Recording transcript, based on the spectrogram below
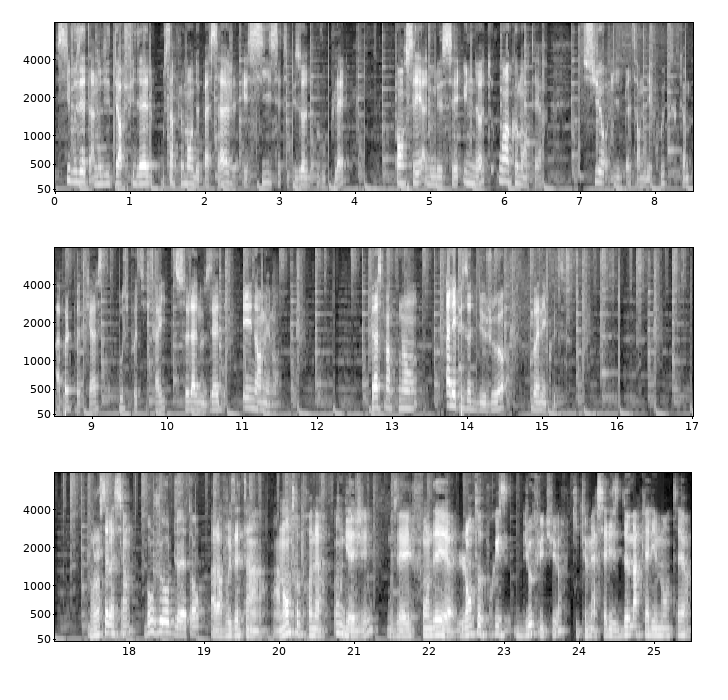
Si vous êtes un auditeur fidèle ou simplement de passage, et si cet épisode vous plaît, pensez à nous laisser une note ou un commentaire sur les plateformes d'écoute comme Apple Podcast ou Spotify, cela nous aide énormément. Place maintenant à l'épisode du jour, bonne écoute. Bonjour Sébastien. Bonjour Jonathan. Alors vous êtes un, entrepreneur engagé, vous avez fondé l'entreprise BioFuture qui commercialise deux marques alimentaires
